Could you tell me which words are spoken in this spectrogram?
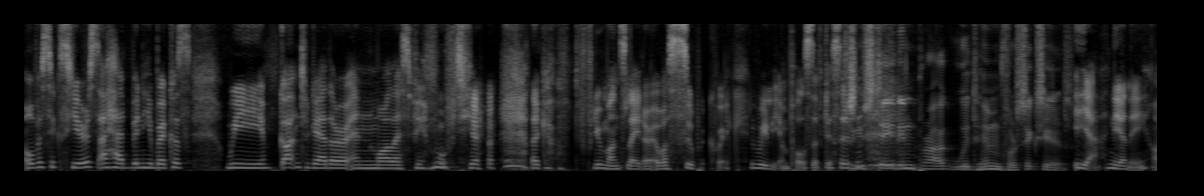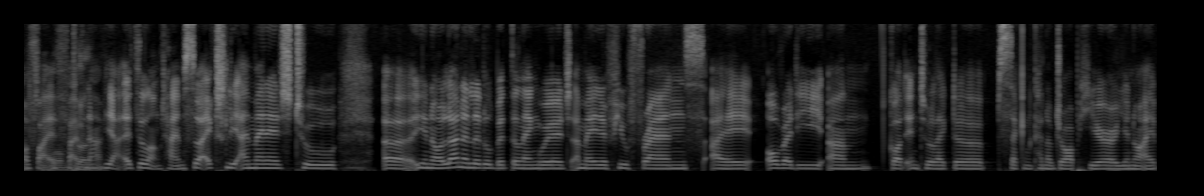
over six years, I had been here because we gotten together and more or less we moved here like a few months later. It was super quick, really impulsive decision. So you stayed in Prague with him for six years. yeah, nearly or That's five, five and a half. Yeah, it's a long time. So actually, I managed to, uh, you know, learn a little bit the language. I made a few friends. I already um, got into like the second kind of job here. You know, I,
